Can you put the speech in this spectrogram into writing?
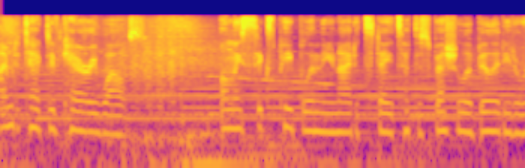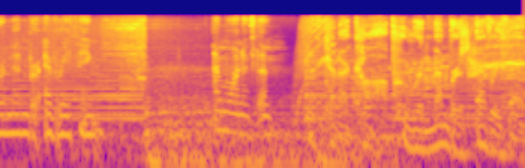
I'm Detective Carrie Wells. Only six people in the United States have the special ability to remember everything. I'm one of them. Can a cop who remembers everything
